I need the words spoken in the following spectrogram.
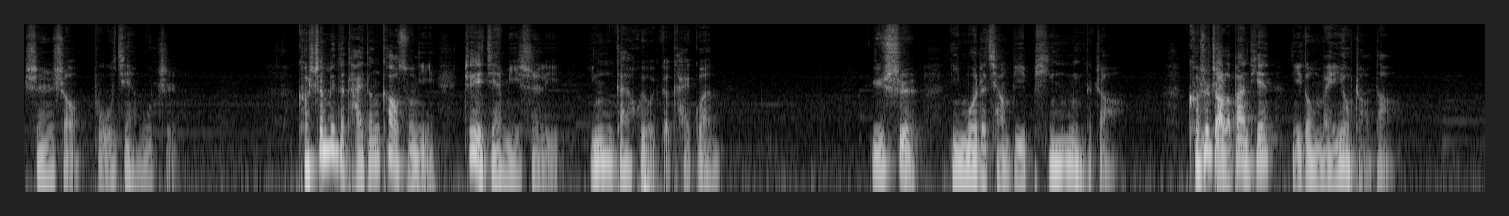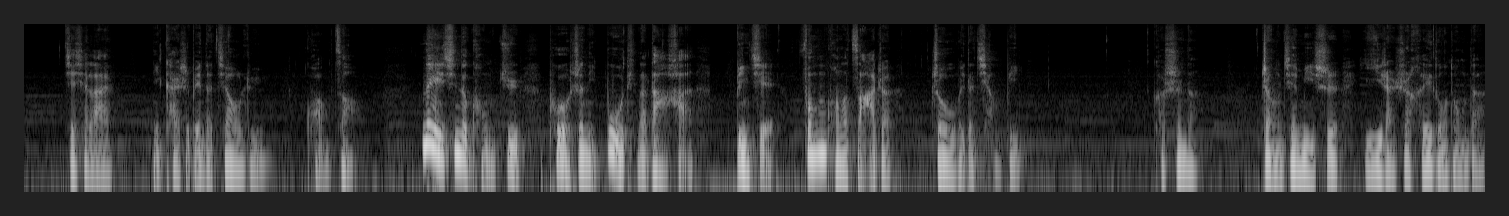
伸手不见五指。可身边的台灯告诉你，这间密室里应该会有一个开关。于是你摸着墙壁拼命的找，可是找了半天你都没有找到。接下来你开始变得焦虑、狂躁，内心的恐惧迫使你不停的大喊，并且疯狂的砸着周围的墙壁。可是呢，整间密室依然是黑洞洞的，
